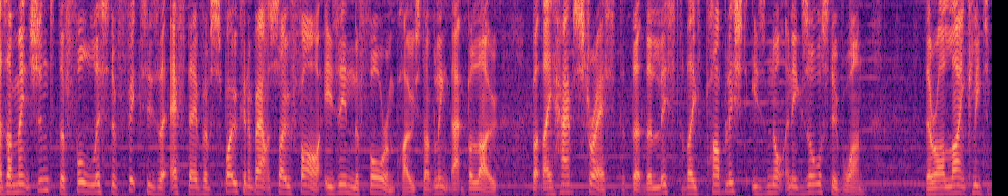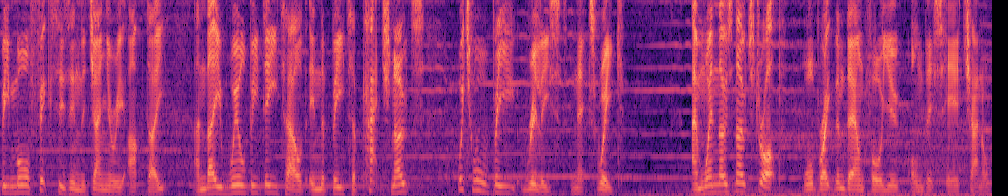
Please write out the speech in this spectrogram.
As I mentioned the full list of fixes that FDev have spoken about so far is in the forum post, I've linked that below but they have stressed that the list they've published is not an exhaustive one. There are likely to be more fixes in the January update and they will be detailed in the beta patch notes which will be released next week. And when those notes drop we'll break them down for you on this here channel.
